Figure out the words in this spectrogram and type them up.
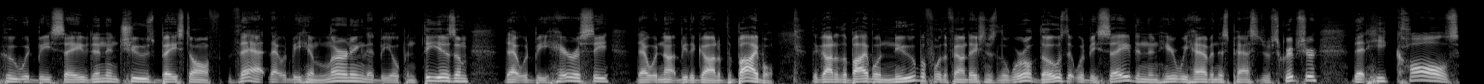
who would be saved and then choose based off that. That would be him learning. That'd be open theism. That would be heresy. That would not be the God of the Bible. The God of the Bible knew before the foundations of the world those that would be saved. And then here we have in this passage of Scripture that he calls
